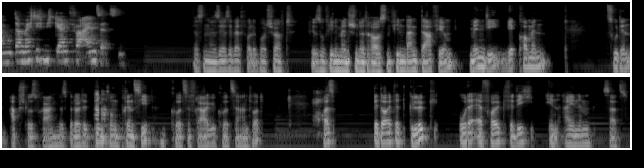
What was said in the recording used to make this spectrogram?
ähm, da möchte ich mich gerne für einsetzen. Das ist eine sehr, sehr wertvolle Botschaft. für so viele Menschen da draußen. Vielen Dank dafür. Mandy, wir kommen zu den Abschlussfragen. Das bedeutet ah. Ping-Pong-Prinzip. Kurze Frage, kurze Antwort. Was bedeutet Glück oder Erfolg für dich in einem Satz?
